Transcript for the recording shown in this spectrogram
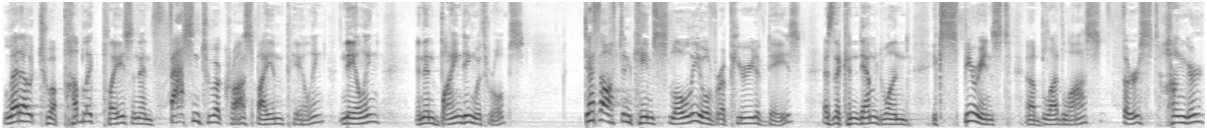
led out to a public place, and then fastened to a cross by impaling, nailing, and then binding with ropes. Death often came slowly over a period of days as the condemned one experienced uh, blood loss, thirst, hunger,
